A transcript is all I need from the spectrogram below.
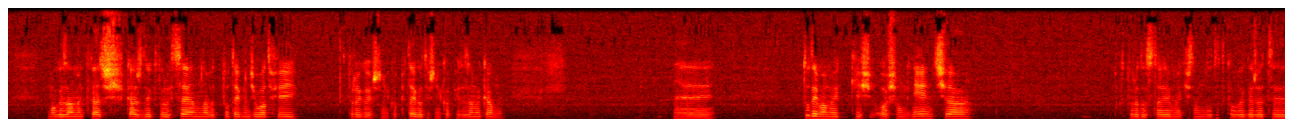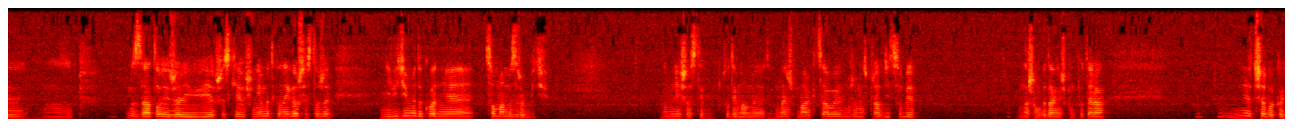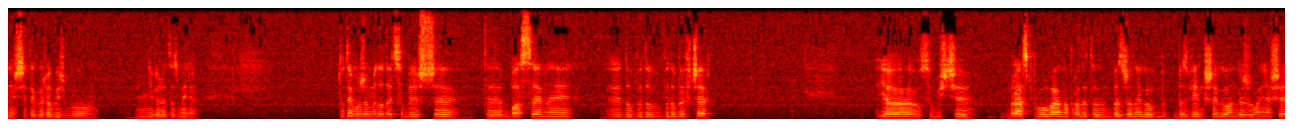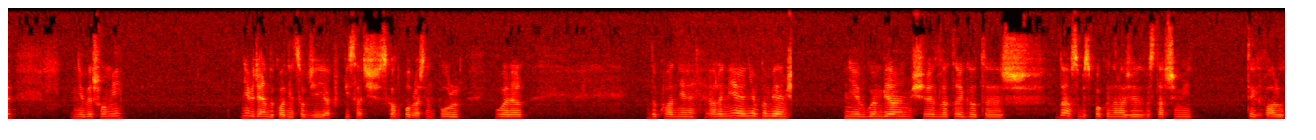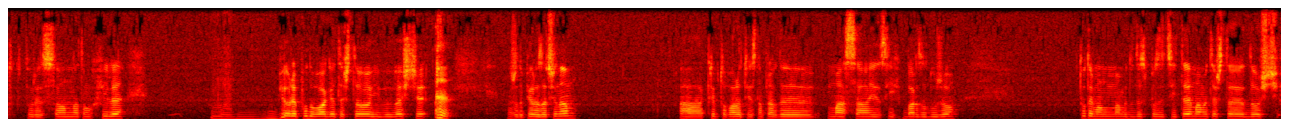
Mogę zamykać każdy, który chcę, nawet tutaj będzie łatwiej. Którego jeszcze nie kopię, tego też nie kopię, to zamykamy. Tutaj mamy jakieś osiągnięcia, które dostajemy, jakieś tam dodatkowe gadżety yy, za to, jeżeli je wszystkie osiągniemy. Tylko najgorsze jest to, że nie widzimy dokładnie, co mamy zrobić. No mniejsza z tym. Tutaj mamy ten benchmark cały, możemy sprawdzić sobie naszą wydajność komputera. Nie trzeba koniecznie tego robić, bo niewiele to zmienia. Tutaj możemy dodać sobie jeszcze te baseny do wydo- wydobywcze. Ja osobiście raz próbowałem, naprawdę to bez żadnego, bez większego angażowania się nie wyszło mi. Nie wiedziałem dokładnie co, gdzie i jak wpisać, skąd pobrać ten pool URL. Dokładnie, ale nie, nie wgłębiałem się. nie wgłębiałem się, dlatego też dałem sobie spokój. Na razie wystarczy mi tych walut, które są na tą chwilę. Biorę pod uwagę też to i weźcie, że dopiero zaczynam, a kryptowalut jest naprawdę masa, jest ich bardzo dużo. Tutaj mam, mamy do dyspozycji te, mamy też te dość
